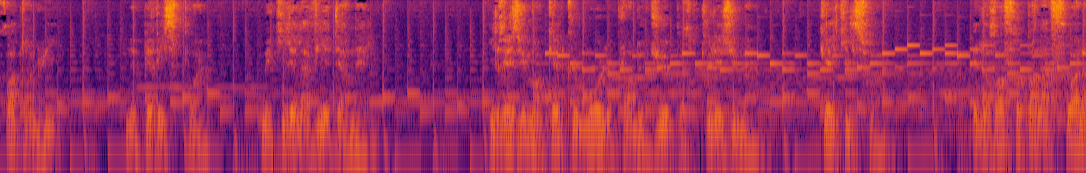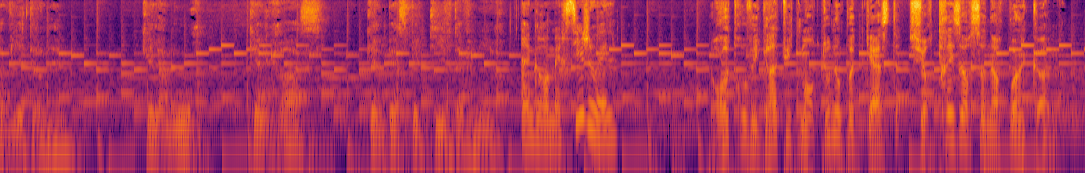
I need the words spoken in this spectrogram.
croit en lui ne périsse point, mais qu'il ait la vie éternelle. Il résume en quelques mots le plan de Dieu pour tous les humains, quels qu'ils soient, et leur offre par la foi la vie éternelle. Quel amour, quelle grâce, quelle perspective d'avenir. Un grand merci Joël. Retrouvez gratuitement tous nos podcasts sur trésorsonore.com.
